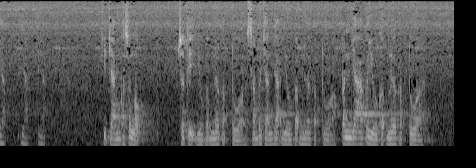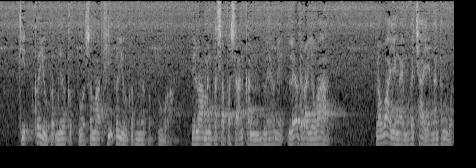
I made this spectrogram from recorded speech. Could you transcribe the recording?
ยับยับยับ จิตใจมันก็สงบ สติอยู่กับเนื้อกับตัว สัมปชัญญะอยู่กับเนื้อกับตัว ปัญญาก็อยู่กับเนื้อกับตัว จิตก็อยู่กับเนื้อกับตัว สมาธิก็อยู่กับเนื้อกับตัว เวลามันประสับประสานกันแล้วเนี่ย แล้วแต่เราจะว่า เราว่ายังไงมันก็ใช่อย่างนั้นทั้งหมด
